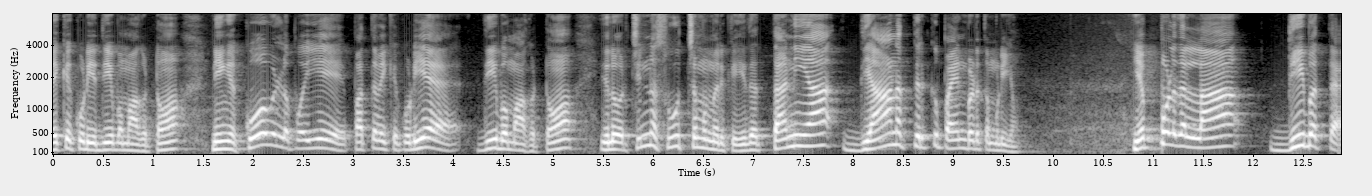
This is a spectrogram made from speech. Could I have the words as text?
வைக்கக்கூடிய தீபமாகட்டும் நீங்கள் கோவிலில் போய் பற்ற வைக்கக்கூடிய தீபமாகட்டும் இதில் ஒரு சின்ன சூட்சமம் இருக்குது இதை தனியாக தியானத்திற்கு பயன்படுத்த முடியும். எப்பொழுதெல்லாம் தீபத்தை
